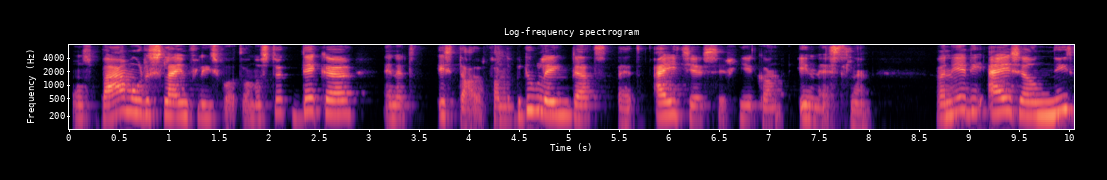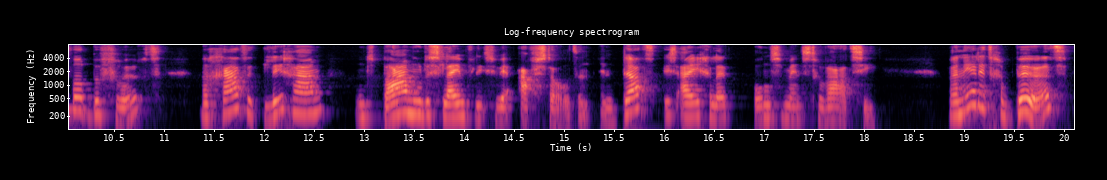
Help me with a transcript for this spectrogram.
Ons baarmoederslijmvlies wordt dan een stuk dikker en het is daarvan de bedoeling dat het eitje zich hier kan innestelen. Wanneer die eicel niet wordt bevrucht, dan gaat het lichaam ons baarmoederslijmvlies weer afstoten. En dat is eigenlijk onze menstruatie. Wanneer dit gebeurt,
